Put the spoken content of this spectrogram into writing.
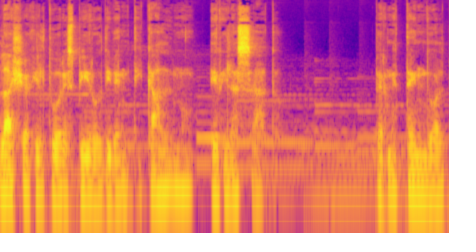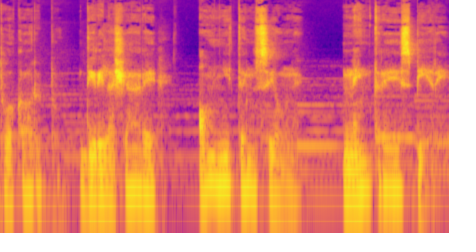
Lascia che il tuo respiro diventi calmo e rilassato, permettendo al tuo corpo di rilasciare ogni tensione mentre espiri.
